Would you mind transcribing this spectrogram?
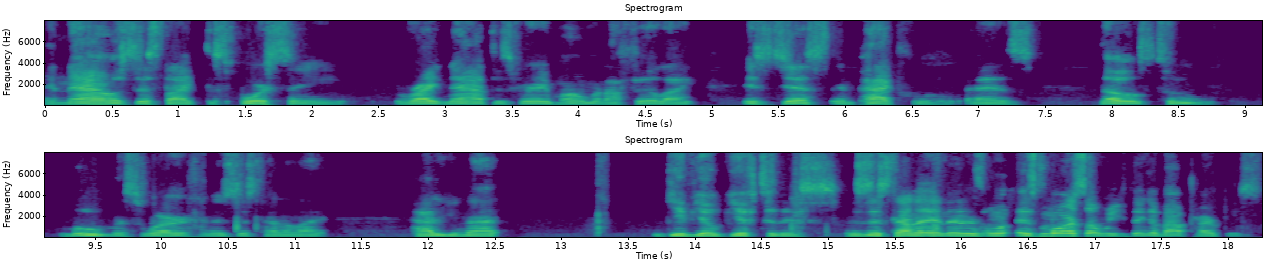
and now it's just like the sports scene. Right now, at this very moment, I feel like it's just impactful as those two movements were, and it's just kind of like, how do you not give your gift to this? It's just kind of, and then it's, it's more so when you think about purpose,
